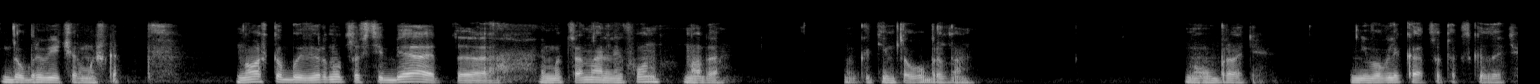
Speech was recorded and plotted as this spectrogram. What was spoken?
Добрый вечер, мышка. Ну а чтобы вернуться в себя, это эмоциональный фон надо каким-то образом ну, убрать. Не вовлекаться, так сказать.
